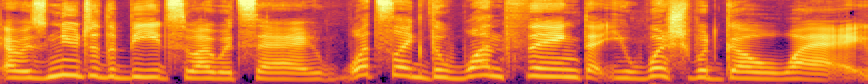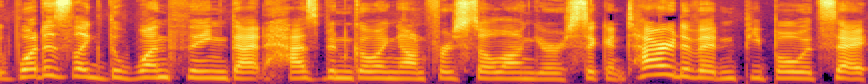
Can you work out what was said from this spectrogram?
I was new to the beat so I would say what's like the one thing that you wish would go away? What is like the one thing that has been going on for so long you're sick and tired of it? And people would say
